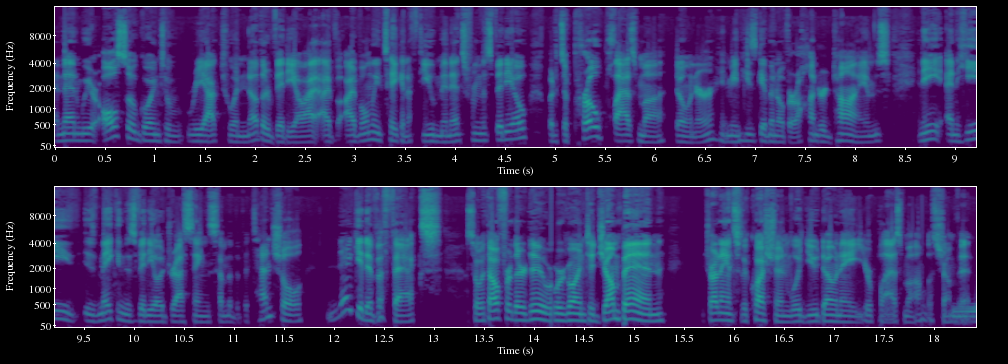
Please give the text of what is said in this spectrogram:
And then we are also going to react to another video. I, have I've only taken a few minutes from this video, but it's a pro plasma donor. I mean, he's given over a hundred times, and he and he is making this video addressing some of the potential negative effects so without further ado, we're going to jump in, try to answer the question Would you donate your plasma? Let's jump in.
